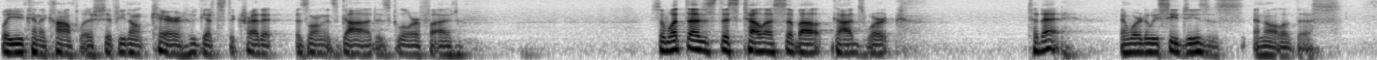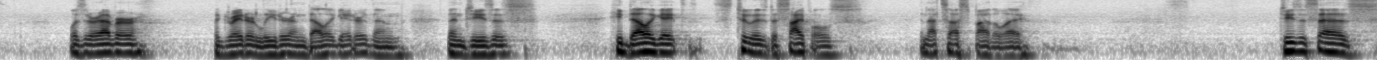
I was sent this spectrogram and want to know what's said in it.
what you can accomplish if you don't care who gets the credit as long as God is glorified. So, what does this tell us about God's work today? And where do we see Jesus in all of this? Was there ever a greater leader and delegator than, than Jesus? He delegates to his disciples, and that's us, by the way. Jesus says,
